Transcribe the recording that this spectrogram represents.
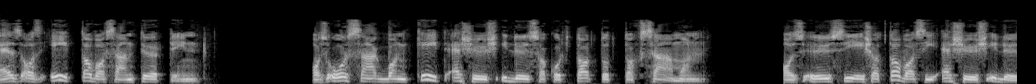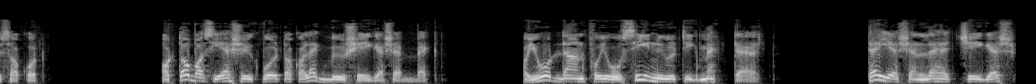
Ez az év tavaszán történt. Az országban két esős időszakot tartottak számon. Az őszi és a tavaszi esős időszakot. A tavaszi esők voltak a legbőségesebbek. A Jordán folyó színültig megtelt. Teljesen lehetséges,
